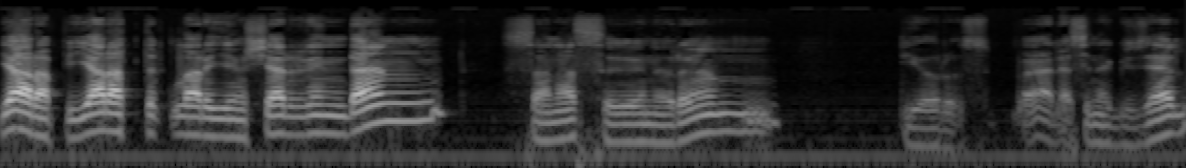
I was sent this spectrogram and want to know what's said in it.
Ya Rabbi yarattıkların şerrinden sana sığınırım diyoruz. Böylesine güzel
